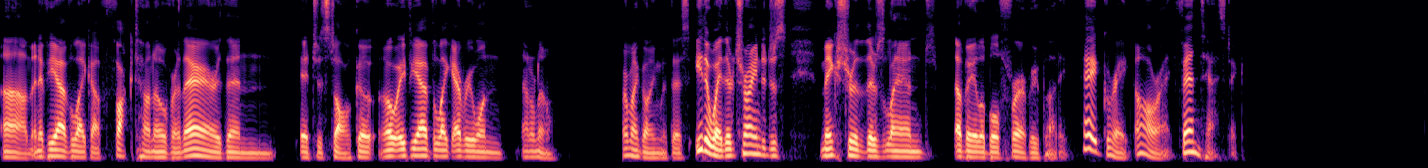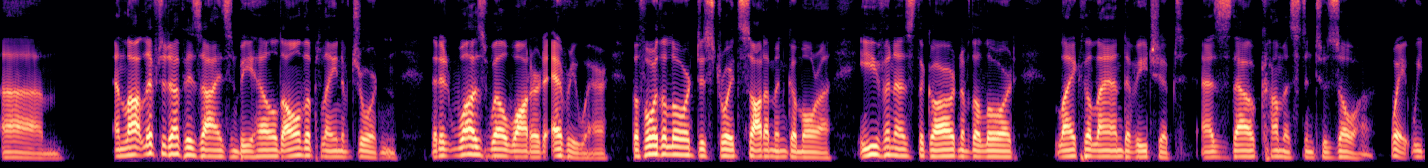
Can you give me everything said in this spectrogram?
Um, and if you have like a fuck ton over there, then it just all go. Oh, if you have like everyone, I don't know. Where am I going with this? Either way, they're trying to just make sure that there's land available for everybody. Hey, great. All right. Fantastic. Um, and Lot lifted up his eyes and beheld all the plain of Jordan, that it was well watered everywhere, before the Lord destroyed Sodom and Gomorrah, even as the garden of the Lord like the land of Egypt, as thou comest into Zoar. Wait, we.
